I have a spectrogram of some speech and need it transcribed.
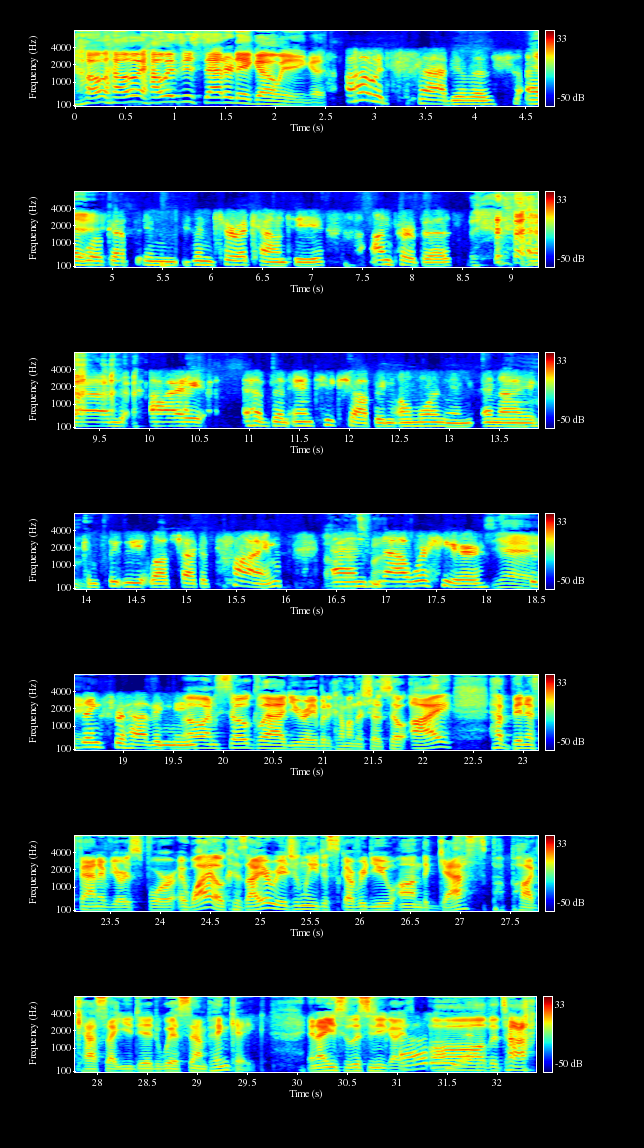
how how how is your Saturday going? oh, it's fabulous. I woke up in Ventura County on purpose, and I have been antique shopping all morning, and I hmm. completely lost track of time. Oh, and now we're here. Yay. So thanks for having me. Oh, I'm so glad you were able to come on the show. So I have been a fan of yours for a while because I originally discovered you on the Gas p- podcast that you did with Sam Pancake, and I used to listen to you guys Oh, all the time.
